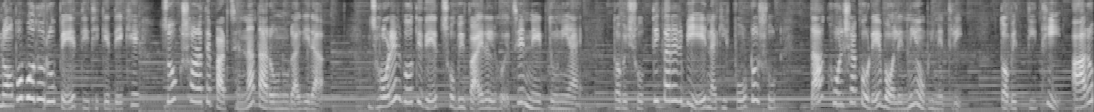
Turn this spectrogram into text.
নববধূ রূপে তিথিকে দেখে চোখ সরাতে পারছেন না তার অনুরাগীরা। ঝড়ের গতিতে ছবি ভাইরাল হয়েছে নেট দুনিয়ায়। তবে সত্যিকারের বিয়ে নাকি ফটোশুট তা খোলসা করে বলেননি অভিনেত্রী। তবে তিথি আরও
